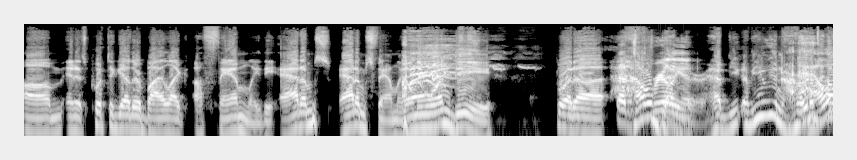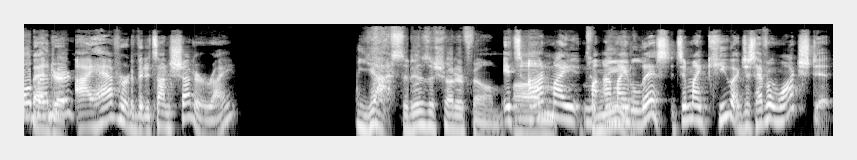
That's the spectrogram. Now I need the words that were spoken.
Um, and it's put together by like a family, the Adams Adams family, only one D. But uh, That's Hellbender. brilliant. Have you have you even heard of Hellbender. Hellbender? I have heard of it. It's on Shudder, right? Yes, it is a Shudder film. It's on Um, my, to my on my list. It's in my queue. I just haven't watched it.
